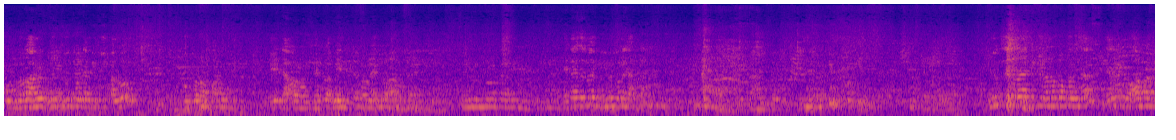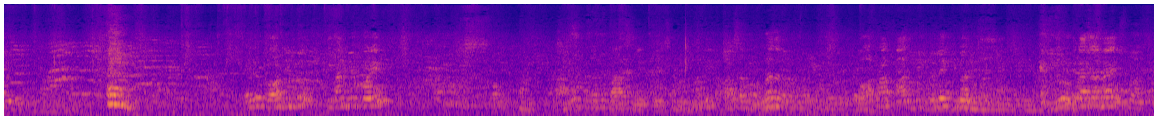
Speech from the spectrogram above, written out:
পোন্ধৰ আৰু দুই যোগ কৰি আমি কি পালোঁ? সোতৰ পালোঁ এই ডাঙৰ সংখ্যাটো আমি কৰা এতিয়া যেনিবা বিহু ক'লে বিহুক যেনিবা কিমানৰ পৰা কৰিছা দহৰ পৰা কৰিছোঁ এইটো দহ দিলোঁ কিমান বিহু কৰিম? পৰা নহয় জানো দহৰ পৰা পাঁচ কৰিলে কিমান হ'ব? যেনিবা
